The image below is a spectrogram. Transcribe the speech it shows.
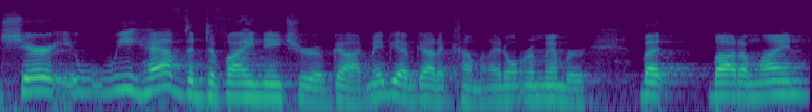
share, we have the divine nature of God. Maybe I've got it coming, I don't remember. But bottom line,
